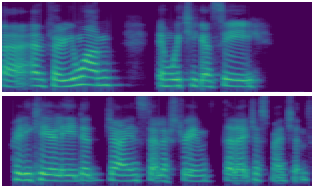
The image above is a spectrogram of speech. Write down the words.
uh, M31, in which you can see pretty clearly the giant stellar stream that I just mentioned.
